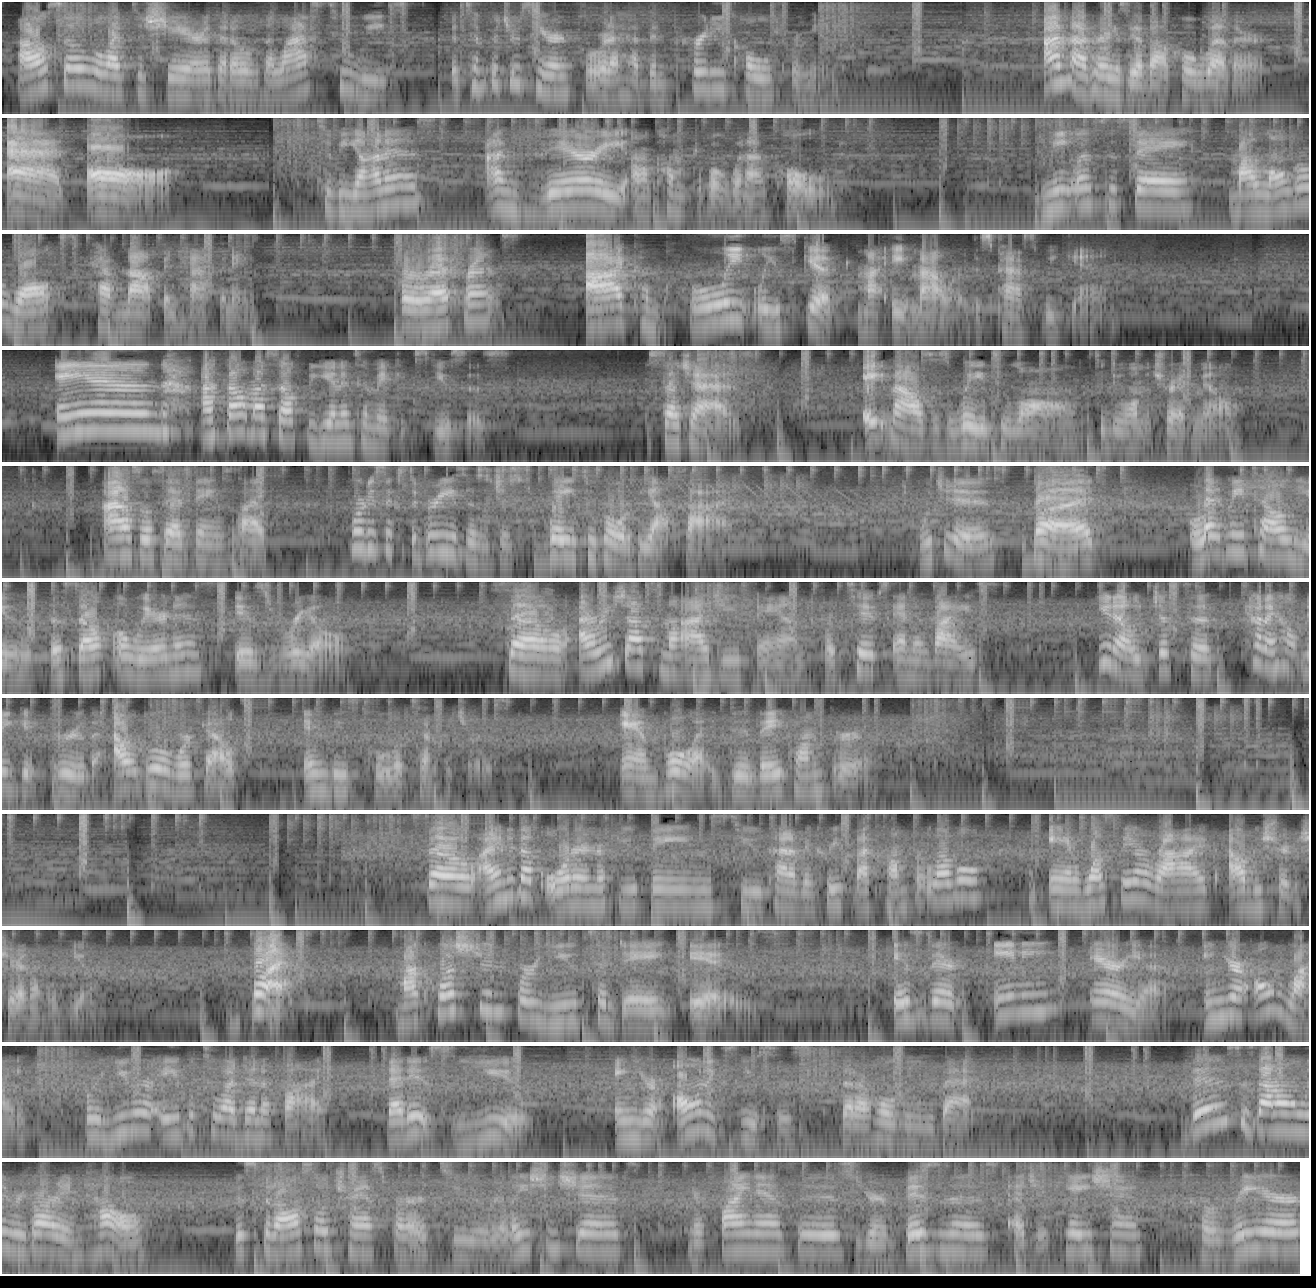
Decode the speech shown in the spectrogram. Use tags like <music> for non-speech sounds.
I also would like to share that over the last two weeks, the temperatures here in Florida have been pretty cold for me. I'm not crazy about cold weather at all. To be honest, I'm very uncomfortable when I'm cold. Needless to say, my longer walks have not been happening. For reference, I completely skipped my 8 miler this past weekend. And I found myself beginning to make excuses, such as 8 miles is way too long to do on the treadmill. I also said things like 46 degrees is just way too cold to be outside, which it is, but let me tell you, the self-awareness is real. So I reached out to my IG fam for tips and advice, you know, just to kind of help me get through the outdoor workouts in these cooler temperatures. And boy, did they come through. So I ended up ordering a few things to kind of increase my comfort level. And once they arrive, I'll be sure to share them with you. But my question for you today is, is there any area in your own life where you are able to identify that it's you and your own excuses that are holding you back? This is not only regarding health, this could also transfer to relationships, your finances, your business, education, career,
